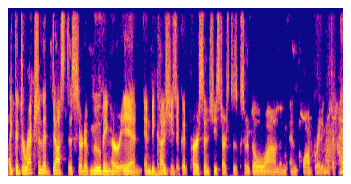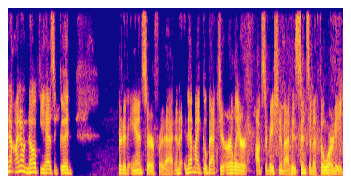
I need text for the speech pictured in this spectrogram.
like the direction that dust is sort of moving her in and because she's a good person she starts to sort of go around and, and cooperating with it. I don't, I don't know if he has a good sort of answer for that. And that might go back to your earlier observation about his sense of authority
